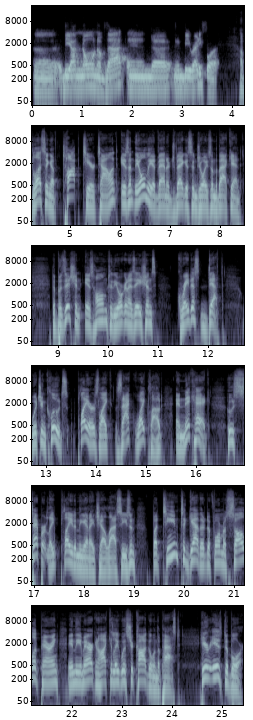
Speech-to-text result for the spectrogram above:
uh, the unknown of that and uh, and be ready for it. A blessing of top tier talent isn't the only advantage Vegas enjoys on the back end. The position is home to the organization's greatest depth which includes players like Zach Whitecloud and Nick Hague, who separately played in the NHL last season, but teamed together to form a solid pairing in the American Hockey League with Chicago in the past. Here is DeBoer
